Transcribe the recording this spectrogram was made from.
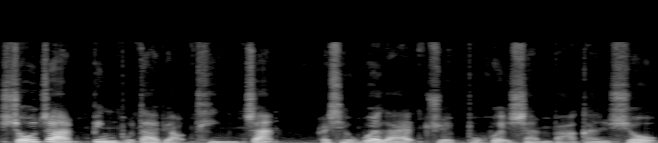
休战并不代表停战，而且未来绝不会善罢甘休。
